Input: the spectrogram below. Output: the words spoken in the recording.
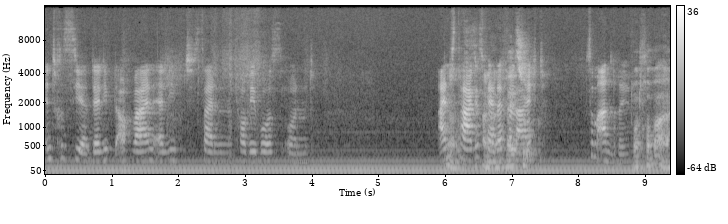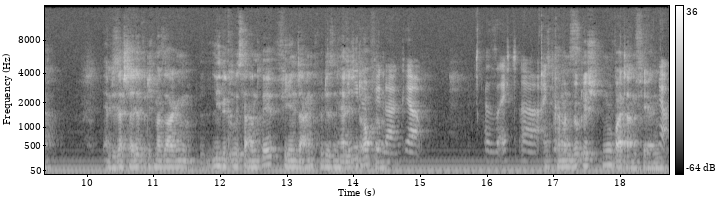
interessiert. Der liebt auch Wein, er liebt seinen VW-Bus und eines Ja, Tages fährt er Play zu- vielleicht zum André. Dort vorbei. An dieser Stelle würde ich mal sagen, liebe Grüße André, vielen Dank für diesen herrlichen Vielen, Tropfen. vielen Dank, ja. Also echt äh, ein Das kann man wirklich nur weiterempfehlen. Ja.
